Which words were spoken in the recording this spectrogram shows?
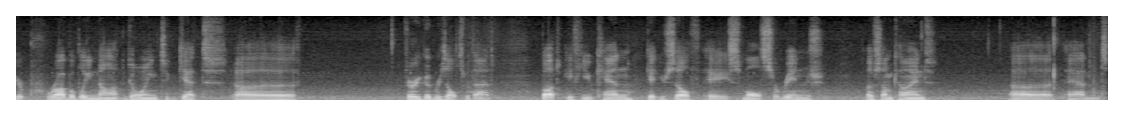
you're probably not going to get uh, very good results with that. But if you can get yourself a small syringe of some kind, uh, and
